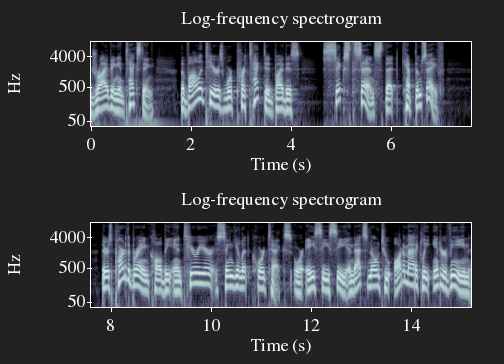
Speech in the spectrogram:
driving and texting, the volunteers were protected by this sixth sense that kept them safe. There is part of the brain called the anterior cingulate cortex, or ACC, and that's known to automatically intervene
